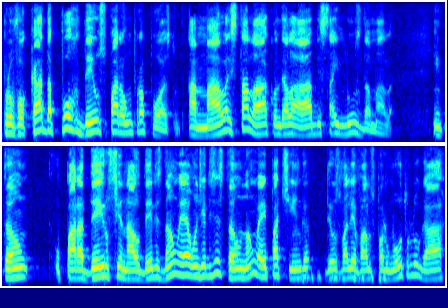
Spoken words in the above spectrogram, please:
provocada por Deus para um propósito. A mala está lá, quando ela abre, sai luz da mala. Então, o paradeiro final deles não é onde eles estão, não é Ipatinga. Deus vai levá-los para um outro lugar.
